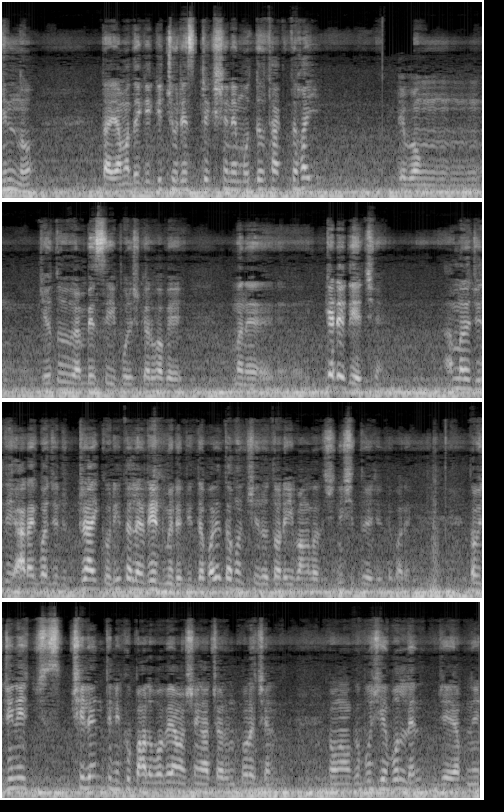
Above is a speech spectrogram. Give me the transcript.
ভিন্ন, তাই আমাদেরকে কিছু রেস্ট্রিকশনের মধ্যেও থাকতে হয় এবং যেহেতু এমবেসি পরিষ্কারভাবে মানে কেটে দিয়েছে, আমরা যদি আরেকবার যদি ট্রাই করি, তাহলে রেড মেরে দিতে পারে, তখন চিরতরেই বাংলাদেশ নিষিদ্ধ হয়ে যেতে পারে। তবে যিনি ছিলেন, তিনি খুব ভালোভাবে আমার সঙ্গে আচরণ করেছেন এবং আমাকে বুঝিয়ে বললেন যে আপনি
